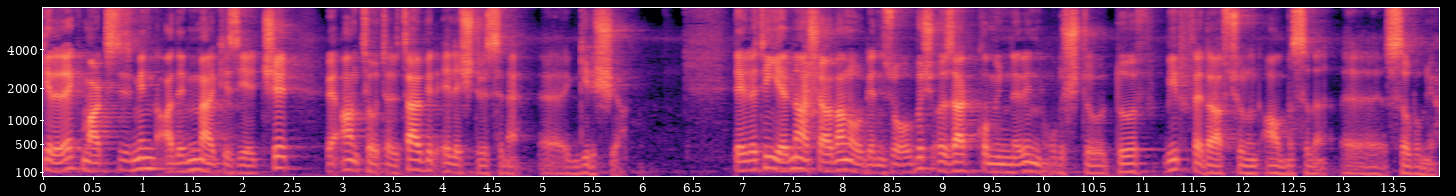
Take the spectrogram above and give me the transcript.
girerek Marksizmin ademi merkeziyetçi ve anti-otoriter bir eleştirisine e, girişiyor. Devletin yerine aşağıdan organize olmuş özel komünlerin oluşturduğu bir federasyonun almasını e, savunuyor.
